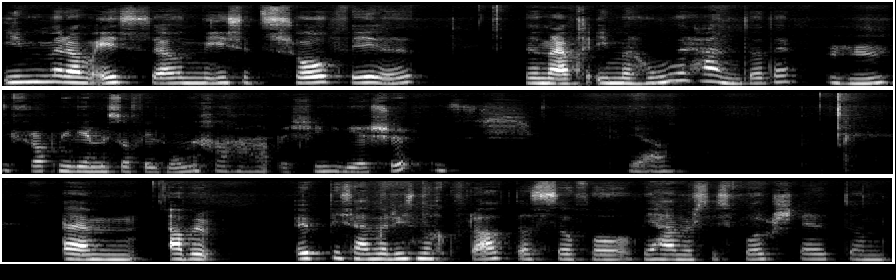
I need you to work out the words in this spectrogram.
immer am Essen und wir essen so viel, weil wir einfach immer Hunger haben, oder? Mhm. Ich frage mich, wie man so viel Hunger kann haben. Es ist irgendwie schön. Das ist, ja. Ähm, aber etwas haben wir uns noch gefragt, also so von, wie haben wir es uns vorgestellt und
